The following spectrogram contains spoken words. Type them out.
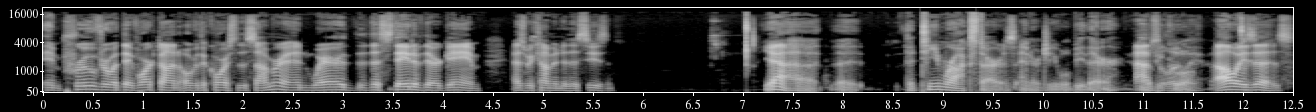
improved or what they've worked on over the course of the summer and where the state of their game as we come into this season. Yeah, the, the Team Rock Stars energy will be there. That'll be cool. Absolutely. Always is.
